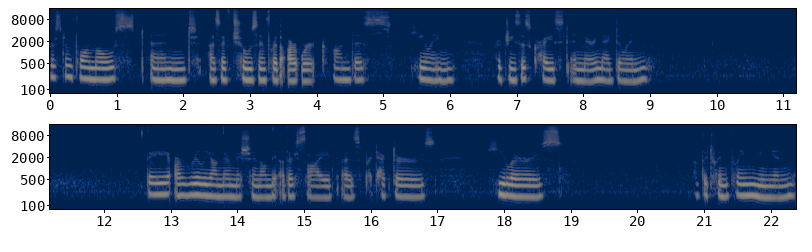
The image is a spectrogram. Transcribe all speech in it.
First and foremost, and as I've chosen for the artwork on this healing, are Jesus Christ and Mary Magdalene. They are really on their mission on the other side as protectors, healers of the twin flame union,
